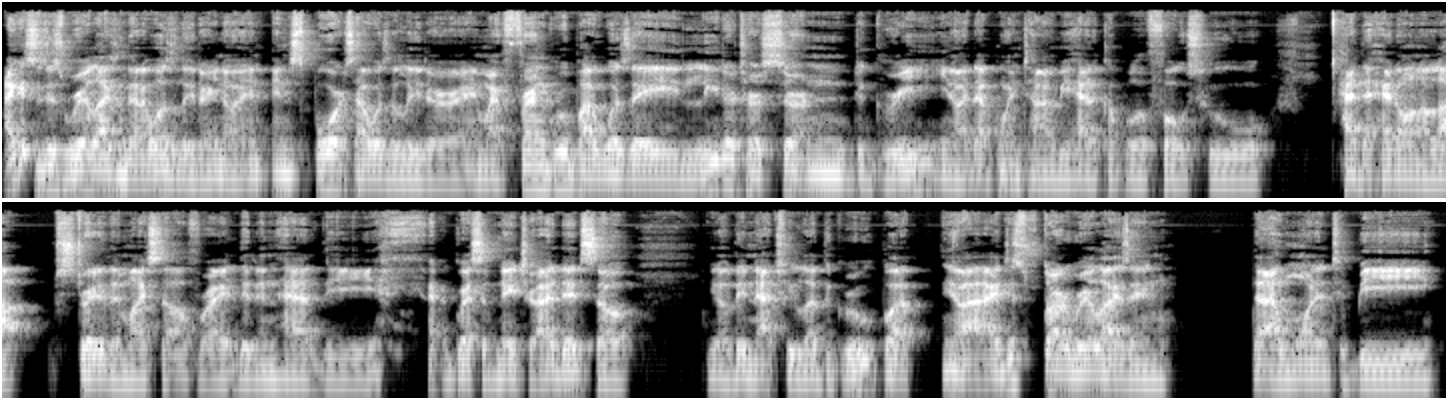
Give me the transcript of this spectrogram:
I guess it's just realizing that I was a leader. You know, in, in sports, I was a leader. In my friend group, I was a leader to a certain degree. You know, at that point in time, we had a couple of folks who had the head on a lot straighter than myself, right? They didn't have the aggressive nature I did. So you know, they naturally led the group. But, you know, I just started realizing that I wanted to be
